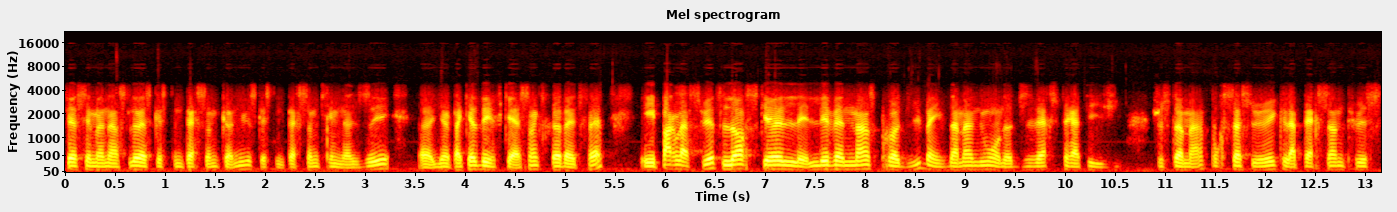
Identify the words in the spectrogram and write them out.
fait ces menaces-là, est-ce que c'est une personne connue, est-ce que c'est une personne criminalisée? Euh, il y a un paquet de vérifications qui peuvent être faites. Et par la suite, lorsque l'événement se produit, bien évidemment, nous, on a diverses stratégies, justement, pour s'assurer que la personne puisse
